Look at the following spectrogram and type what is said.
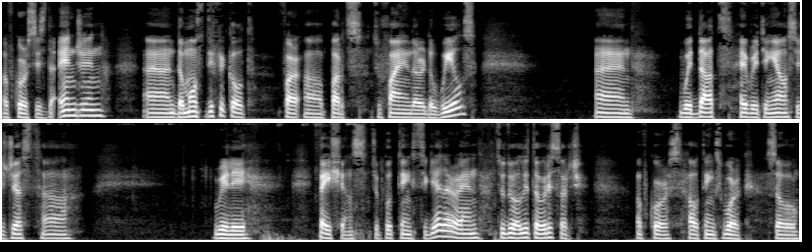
of course is the engine and the most difficult uh, parts to find are the wheels. And with that everything else is just uh, really patience to put things together and to do a little research of course how things work. So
